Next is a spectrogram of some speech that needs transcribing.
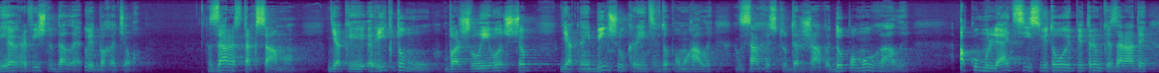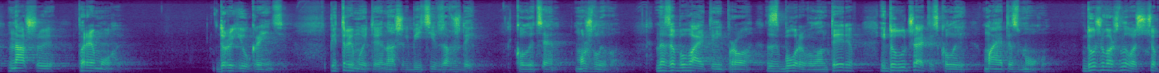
географічно далеко від багатьох. Зараз так само, як і рік тому, важливо, щоб якнайбільше українців допомагали захисту держави, допомагали акумуляції світової підтримки заради нашої перемоги. Дорогі українці, підтримуйте наших бійців завжди, коли це можливо. Не забувайте і про збори волонтерів і долучайтесь, коли маєте змогу. Дуже важливо, щоб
